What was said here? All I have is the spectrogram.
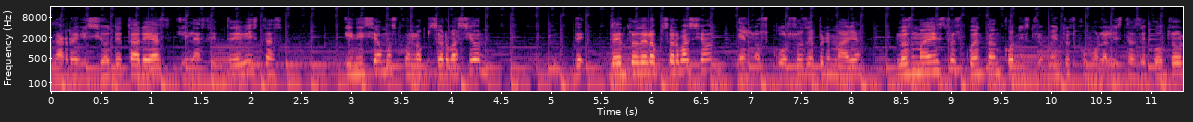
la revisión de tareas y las entrevistas. Iniciamos con la observación. dentro de la observación, en los cursos de primaria, los maestros cuentan con instrumentos como las listas de control,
